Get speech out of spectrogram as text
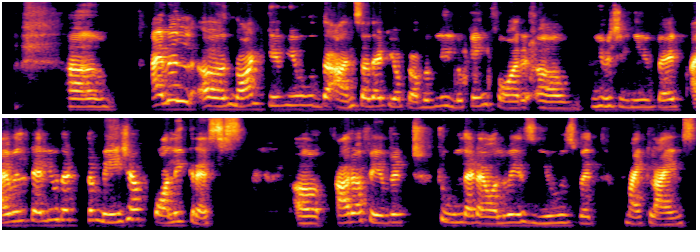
um, I will uh, not give you the answer that you're probably looking for, uh, Eugenie, but I will tell you that the major polycrests uh, are a favorite tool that I always use with my clients.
